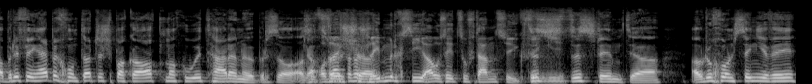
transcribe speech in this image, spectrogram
Aber ich finde, er bekommt dort den Spagat noch gut herüber, so. Also Ja, oder ist das schon schlimmer gewesen, als jetzt auf dem Zeug, finde Das, ich. das stimmt, ja. Aber du kommst irgendwie wie,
